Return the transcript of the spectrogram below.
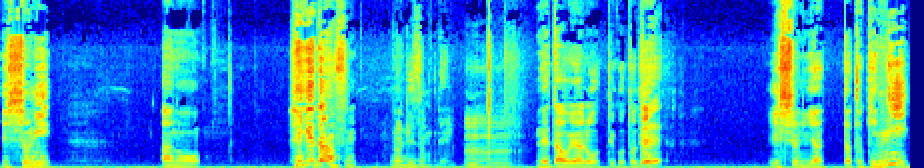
一緒に、あの、ヒゲダンスのリズムでネタをやろうっていうことで、一緒にやった時に、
